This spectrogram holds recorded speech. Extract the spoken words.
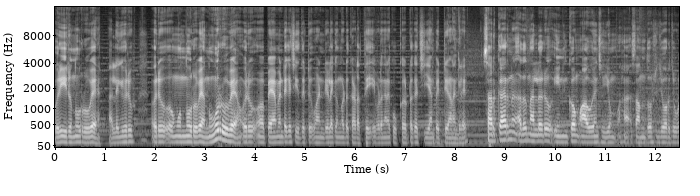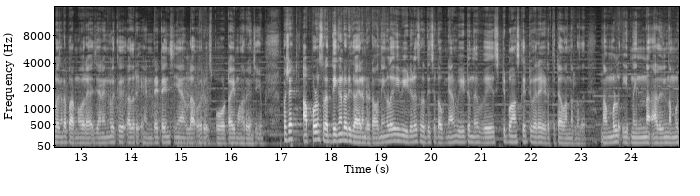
ഒരു ഇരുന്നൂറ് രൂപയോ അല്ലെങ്കിൽ ഒരു ഒരു മുന്നൂറ് രൂപയോ നൂറ് രൂപയോ ഒരു പേയ്മെന്റൊക്കെ ചെയ്തിട്ട് വണ്ടികളൊക്കെ ഇങ്ങോട്ട് കടത്തി ഇവിടെ ഇങ്ങനെ കുക്കൗട്ടൊക്കെ ചെയ്യാൻ പറ്റുകയാണെങ്കിൽ സർക്കാരിന് അത് നല്ലൊരു ഇൻകം ആവുകയും ചെയ്യും. സന്തോഷ് ജോർജ് കുളങ്ങര പറഞ്ഞ പോലെ ജനങ്ങൾക്ക് അതൊരു എന്റർടൈൻ ചെയ്യാനുള്ള ഒരു സ്പോട്ടായി മാറുകയും ചെയ്യും. പക്ഷേ അപ്പോഴും ശ്രദ്ധിക്കേണ്ട ഒരു കാര്യമുണ്ട് കേട്ടോ. നിങ്ങൾ ഈ വീഡിയോയിൽ ശ്രദ്ധിച്ചിട്ടുണ്ടാവും. ഞാൻ വീട്ടിൽ നിന്ന് വേസ്റ്റ് ബാസ്ക്കറ്റ് വരെ എടുത്തിട്ടാണ് വന്നുള്ളത്. നമ്മൾ നിന്ന അതിൽ നമ്മൾ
